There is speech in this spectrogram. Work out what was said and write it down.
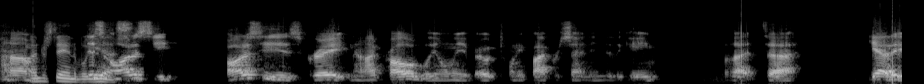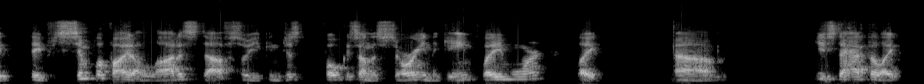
um, Understandable. this yes. Odyssey, Odyssey is great. Now I'm probably only about 25% into the game, but uh, yeah, they they've simplified a lot of stuff so you can just focus on the story and the gameplay more. Like, um, used to have to like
